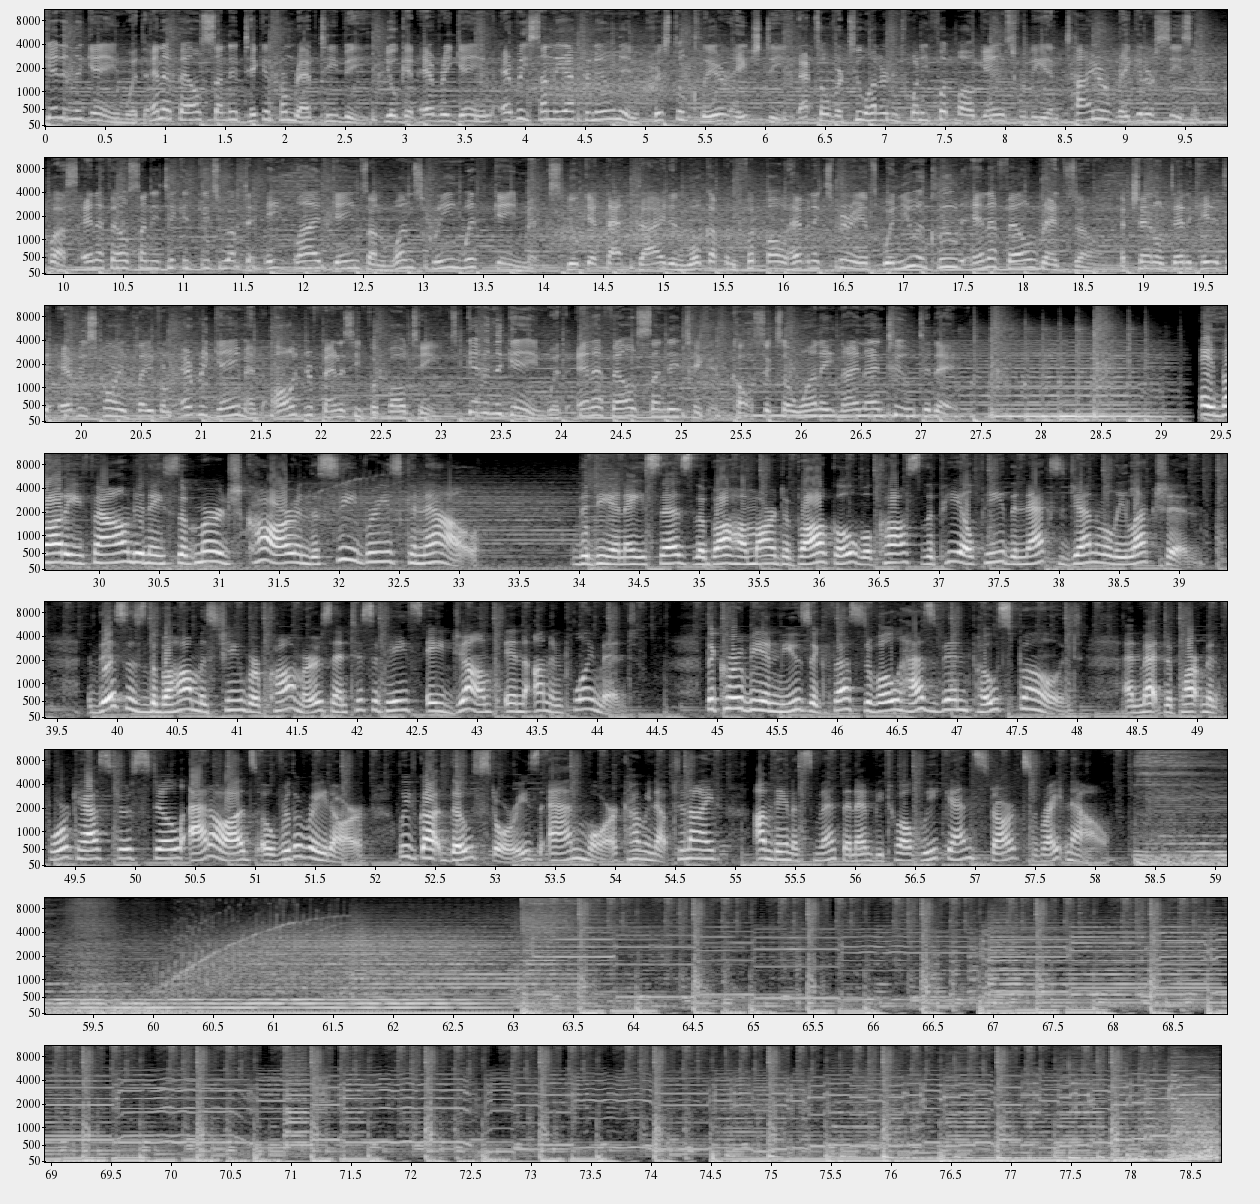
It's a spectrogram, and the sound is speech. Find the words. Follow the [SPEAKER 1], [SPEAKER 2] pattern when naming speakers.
[SPEAKER 1] Get in the game with NFL Sunday Ticket from Rev TV. You'll get every game every Sunday afternoon in crystal clear HD. That's over 220 football games for the entire regular season. Plus, NFL Sunday Ticket gives you up to eight live games on one screen with Game Mix. You'll get that died and woke up in football heaven experience when you include NFL Red Zone, a channel dedicated to every scoring play from every game and all your fantasy football teams. Get in the game with NFL Sunday Ticket. Call 601 8992 today.
[SPEAKER 2] A body found in a submerged car in the Seabreeze Canal. The DNA says the Baha Mar debacle will cost the PLP the next general election. This is the Bahamas Chamber of Commerce anticipates a jump in unemployment. The Caribbean Music Festival has been postponed, and Met Department forecasters still at odds over the radar. We've got those stories and more coming up tonight. I'm Dana Smith, and NB12 Weekend starts right now.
